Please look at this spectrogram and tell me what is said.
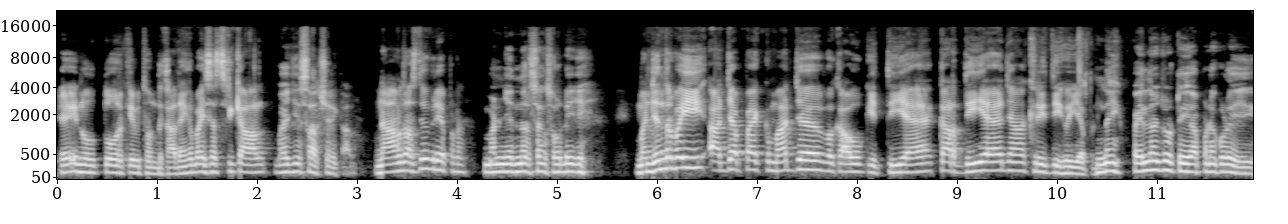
ਇਹ- ਇਹਨੂੰ ਤੋੜ ਕੇ ਵੀ ਤੁਹਾਨੂੰ ਦਿਖਾ ਦੇਵਾਂਗੇ ਬਾਈ ਸਤਿ ਸ੍ਰੀ ਅਕਾਲ। ਬਾਈ ਜੀ ਸਤਿ ਸ਼੍ਰੀ ਅਕਾਲ। ਨਾਮ ਦੱਸ ਦਿਓ ਵੀਰੇ ਆਪਣਾ। ਮਨਜਿੰਦਰ ਸਿੰਘ ਸੋਢੀ ਜੀ। ਮਨਜਿੰਦਰ ਬਾਈ ਅੱਜ ਆਪਾਂ ਇੱਕ ਮੱਝ ਵਕਾਊ ਕੀਤੀ ਹੈ ਘਰ ਦੀ ਹੈ ਜਾਂ ਖਰੀਦੀ ਹੋਈ ਆਪਣੀ? ਨਹੀਂ ਪਹਿਲਾਂ ਝੋਟੀ ਆਪਣੇ ਕੋਲੇ ਜੀ,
